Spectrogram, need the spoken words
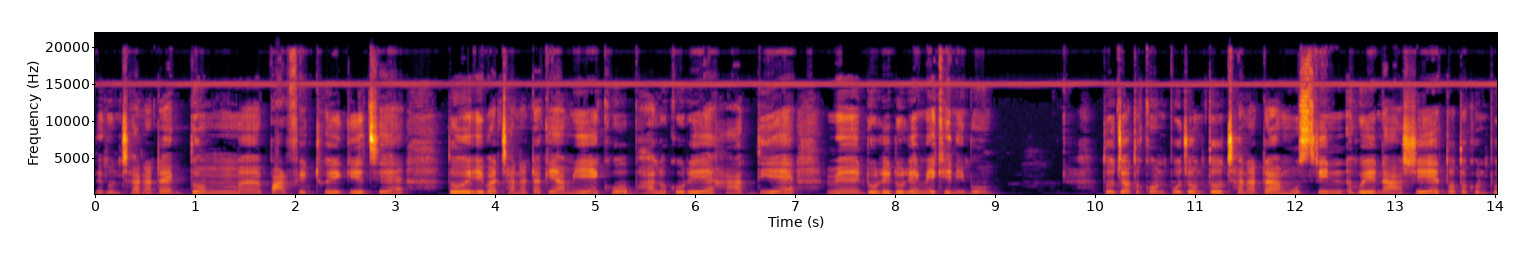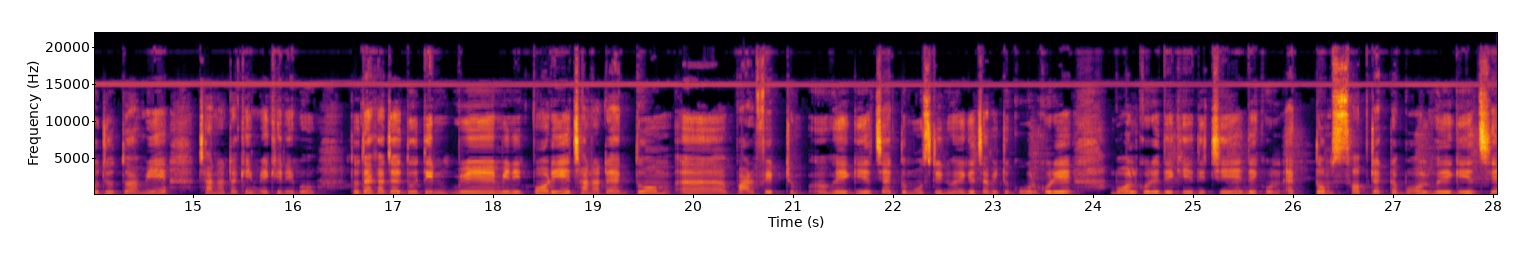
দেখুন, ছানাটা একদম পারফেক্ট হয়ে গিয়েছে। তো এবার ছানাটাকে আমি খুব ভালো করে হাত দিয়ে ডলে ডলে মেখে নিব। তো যতক্ষণ পর্যন্ত ছানাটা মসৃণ হয়ে না আসে, ততক্ষণ পর্যন্ত আমি ছানাটাকে মেখে নেব। তো দেখা যায় দুই তিন মিনিট পরেই ছানাটা একদম পারফেক্ট হয়ে গিয়েছে, একদম মসৃণ হয়ে গেছে। আমি একটু গোল করে, বল করে দেখিয়ে দিচ্ছি। দেখুন, একদম সফট একটা বল হয়ে গিয়েছে।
